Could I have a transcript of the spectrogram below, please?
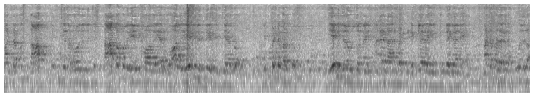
మఠము స్థాపించిన రోజు నుంచి స్థాపకులు ఏమి ఫాలో అయ్యారు వాళ్ళు ఏమి నిర్దేశించారు? ఇప్పటి వరకు ఏమి జరుగుతున్నాయి అనే దాన్ని బట్టి డిక్లేర్ అయి ఉంటుందే కానీ మఠంలో జరిగిన పూజలు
